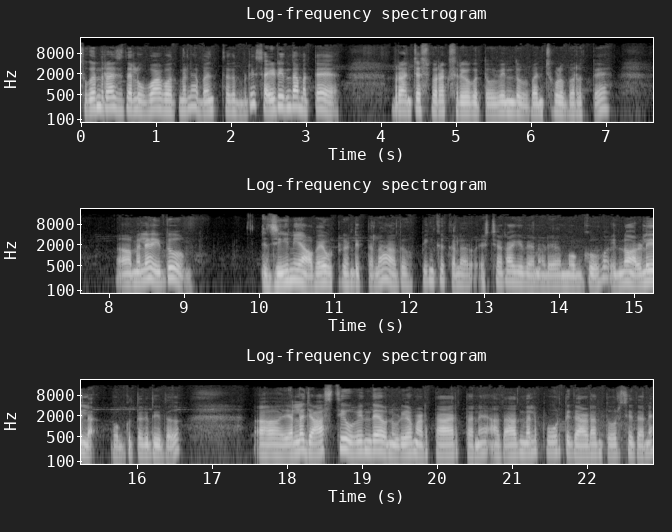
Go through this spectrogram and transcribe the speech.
ಸುಗಂಧರಾಜದಲ್ಲಿ ಹೂವು ಆಗೋದ್ಮೇಲೆ ಬಂಚ್ ತೆಗೆದ್ಬಿಟ್ಟು ಸೈಡಿಂದ ಮತ್ತೆ ಬ್ರಾಂಚಸ್ ಬರೋಕ್ಕೆ ಸರಿ ಹೋಗುತ್ತೆ, ಹೂವಿಂದು ಬಂಚ್ಗಳು ಬರುತ್ತೆ. ಆಮೇಲೆ ಇದು ಜೀನಿ ಅವೆ ಉಟ್ಕೊಂಡಿತ್ತಲ್ಲ, ಅದು ಪಿಂಕ್ ಕಲರು. ಎಷ್ಟು ಚೆನ್ನಾಗಿದೆ ನೋಡಿ ಮೊಗ್ಗು. ಇನ್ನೂ ಅರಳಿಲ್ಲ, ಮೊಗ್ಗು ತೆಗೆದಿದ್ದು. ಎಲ್ಲ ಜಾಸ್ತಿ ಹೂವಿಂದೇ ಅವನು ವಿಡಿಯೋ ಮಾಡ್ತಾ ಇರ್ತಾನೆ. ಅದಾದಮೇಲೆ ಪೂರ್ತಿ ಗಾರ್ಡನ್ ತೋರಿಸಿದ್ದಾನೆ.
